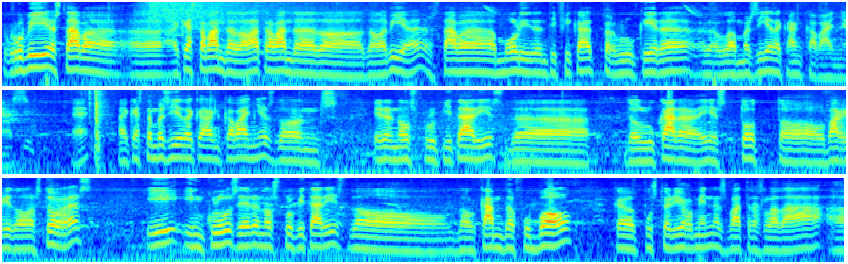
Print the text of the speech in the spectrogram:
Rubí estava, eh, aquesta banda de l'altra banda de, de la via, estava molt identificat per lo que era la masia de Can Cabanyes. Eh? Aquesta masia de Can Cabanyes doncs, eren els propietaris de, de lo que ara és tot el barri de les Torres i inclús eren els propietaris del, del camp de futbol que posteriorment es va traslladar a,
